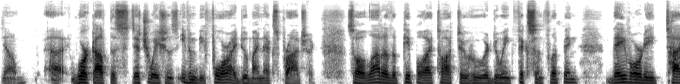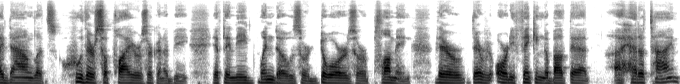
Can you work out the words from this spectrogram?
you know uh, work out the situations even before I do my next project. So a lot of the people I talk to who are doing fix and flipping, they've already tied down let's who their suppliers are going to be. If they need windows or doors or plumbing, they're they're already thinking about that ahead of time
